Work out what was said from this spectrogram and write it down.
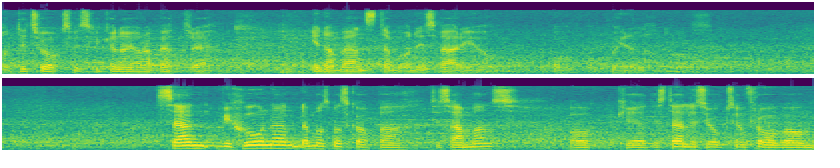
Och det tror jag också vi skulle kunna göra bättre inom vänstern både i Sverige och, och, och på Irland. Sen visionen, den måste man skapa tillsammans och eh, det ställdes ju också en fråga om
